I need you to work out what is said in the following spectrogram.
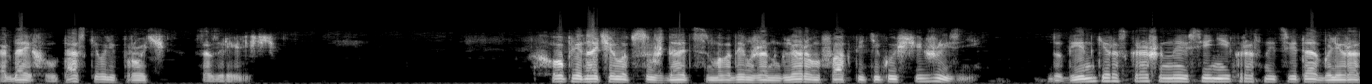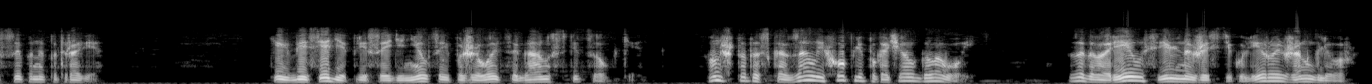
когда их утаскивали прочь со зрелища. Хопли начал обсуждать с молодым жонглером факты текущей жизни. Дубинки, раскрашенные в синие и красные цвета, были рассыпаны по траве. К их беседе присоединился и пожилой цыган в спецовке. Он что-то сказал, и Хопли покачал головой. Заговорил, сильно жестикулируя, жонглер.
